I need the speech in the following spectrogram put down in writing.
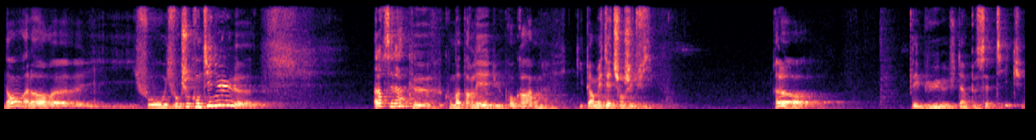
Non, alors euh, il faut, il faut que je continue. Alors c'est là que qu'on m'a parlé du programme qui permettait de changer de vie. Alors, début, j'étais un peu sceptique.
